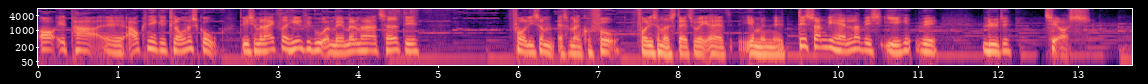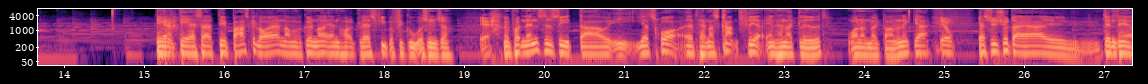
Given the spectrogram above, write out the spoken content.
og et par øh, afknækkede klovnesko. Det vil sige, man har ikke fået hele figuren med, men man har taget det for ligesom, altså man kunne få, for ligesom at statuere, at jamen, øh, det er sådan, vi handler, hvis I ikke vil lytte til os. Det, Ja. det, er altså, det er barske løjer, når man begynder at anholde glasfiberfigurer, synes jeg. Ja, Men på den anden side set, der er jo, jeg tror, at han har skræmt flere, end han har glædet Ronald McDonald. Ikke? Jeg, jo. jeg synes jo, der er øh, den her...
